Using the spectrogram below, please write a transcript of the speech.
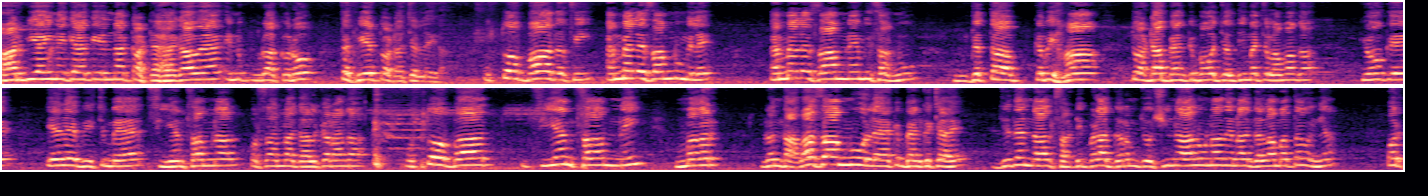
ਆਰਬੀਆਈ ਨੇ ਕਿਹਾ ਕਿ ਇੰਨਾ ਘਾਟਾ ਹੈਗਾ ਵੈ, ਇਹਨੂੰ ਪੂਰਾ ਕਰੋ ਤੇ ਫਿਰ ਤੁਹਾਡਾ ਚੱਲੇਗਾ। ਉਸ ਤੋਂ ਬਾਅਦ ਅਸੀਂ ਐਮਐਲਏ ਸਾਹਿਬ ਨੂੰ ਮਿਲੇ। ਐਮਐਲਏ ਸਾਹਿਬ ਨੇ ਵੀ ਸਾਨੂੰ ਦਿੱਤਾ ਕਿ ਵੀ ਹਾਂ, ਤੁਹਾਡਾ ਬੈਂਕ ਬਹੁਤ ਜਲਦੀ ਮੈਂ ਚਲਾਵਾਂਗਾ, ਕਿਉਂਕਿ ਇਹਦੇ ਵਿੱਚ ਮੈਂ ਸੀਐਮ ਸਾਹਿਬ ਨਾਲ ਔਰ ਸਾਹਿਬ ਨਾਲ ਗੱਲ ਕਰਾਂਗਾ। ਉਸ ਤੋਂ ਬਾਅਦ ਸੀਐਮ ਸਾਹਿਬ ਨਹੀਂ, ਮਗਰ ਰੰਧਾਵਾ ਸਾਹਿਬ ਨੂੰ ਉਹ ਲੈ ਕੇ ਬੈਂਕ ਚ ਆਏ। ਜਿਹਦੇ ਨਾਲ ਸਾਡੀ ਬੜਾ ਗਰਮ ਜੋਸ਼ੀ ਨਾਲ ਉਹਨਾਂ ਦੇ ਨਾਲ ਗੱਲਾਂ ਬਾਤਾਂ ਹੋਈਆਂ ਔਰ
